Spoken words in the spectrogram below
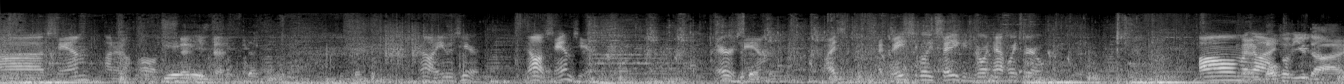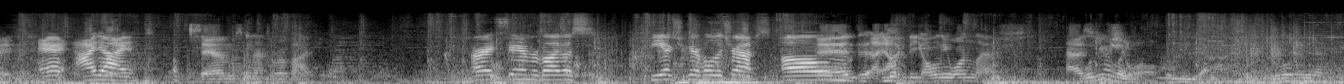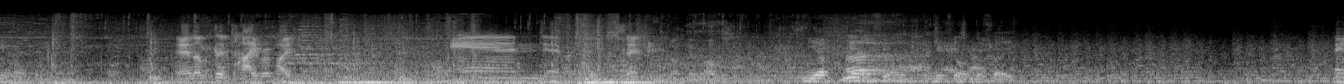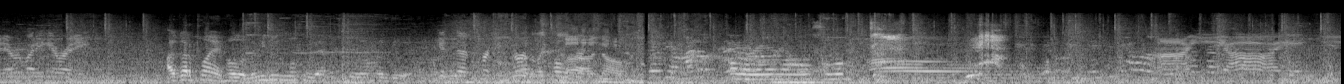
Uh, Sam? I don't know. Oh, Yeah, he's dead. he's definitely- he's no, he was here. No, Sam's here. There's Sam. I, s- I basically said he can join halfway through. Oh my and god. both of you died. Eh, I died. Sam's gonna have to revive you. Alright, Sam, revive us. Be extra careful of the traps. Oh. And I, I'm the only one left, as We're gonna usual. like die. We won't even have to team like And I'm gonna die reviving. And. Sam. Okay, well. that. Yep, yeah, I'm. And you're feeling this way. Alright, everybody get ready. I got a plan. Hold on, let me do the most damage to it. I'm gonna do it. Get that freaking gurgly cold Uh, no. Aye, aye.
